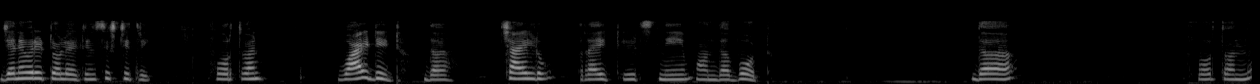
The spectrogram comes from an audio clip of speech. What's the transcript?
January 12, 1863. Fourth one. Why did the child write its name on the boat? The fourth one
